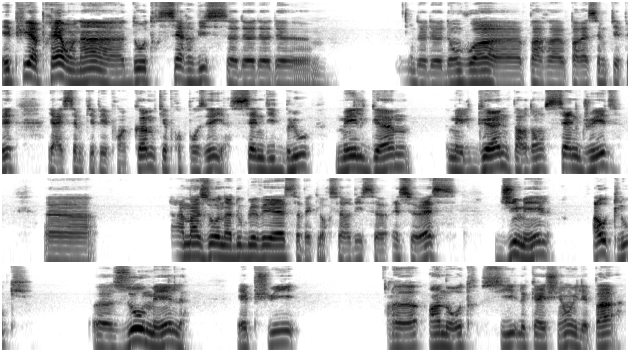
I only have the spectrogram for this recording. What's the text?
Et puis après, on a euh, d'autres services de, d'envoi euh, par, par SMTP. Il y a smtp.com qui est proposé, il y a SendItBlue, Mailgun, Mailgun pardon, SendGrid, Amazon AWS avec leur service SES, euh, e Gmail, Outlook, euh, Zomail, et puis euh, un autre, si le cas échéant, il n'est pas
